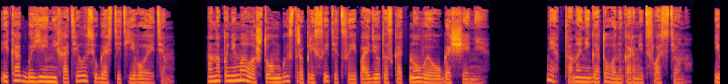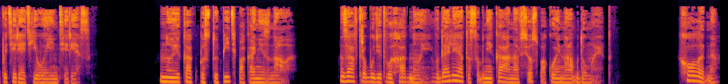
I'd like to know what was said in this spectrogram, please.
и как бы ей не хотелось угостить его этим. Она понимала, что он быстро присытится и пойдет искать новое угощение. Нет, она не готова накормить сластену и потерять его интерес. Но и как поступить, пока не знала. Завтра будет выходной, вдали от особняка она все спокойно обдумает. «Холодно,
